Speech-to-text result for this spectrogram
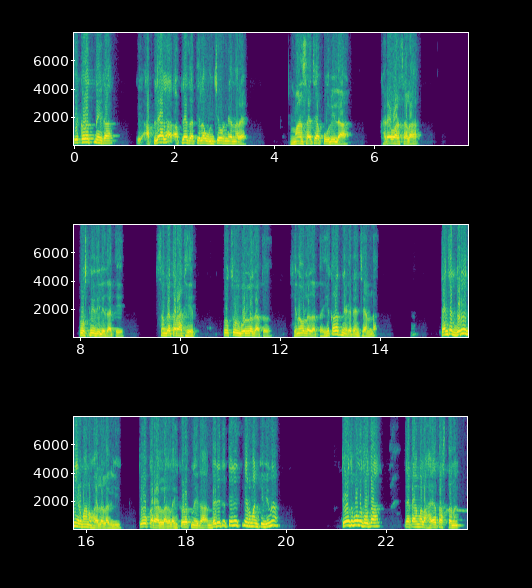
ते कळत नाही का? की आपल्याला आपल्या जातीला उंचीवर नेणार आहे. माणसाच्या पोरीला खऱ्या वारसाला टोचणी दिली जाते. संगत राहतेत टोचून बोललं जातं. हिनवलं जातं. हे कळत नाही का त्यांच्या यांना? त्यांच्यात दरी निर्माण व्हायला लागली. तो करायला लागला. हे कळत नाही का? दरी तर त्यानेच निर्माण केली ना. तेच बोलत होता. त्या टायमाला हयात असताना.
